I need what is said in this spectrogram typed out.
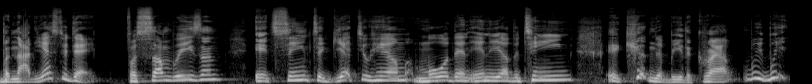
But not yesterday. For some reason, it seemed to get to him more than any other team. It couldn't have been the crowd. We, we,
